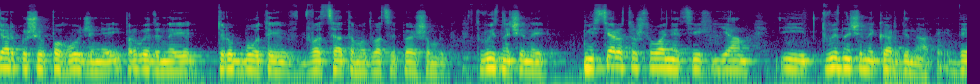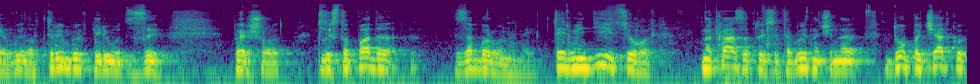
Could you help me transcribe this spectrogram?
аркушів погодження і проведеної роботи в 2020-2021 визначені місця розташування цих ям і визначені координати, де вилов риби в період з 1 листопада заборонений. Термін дії цього наказу, тобто це визначено до початку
